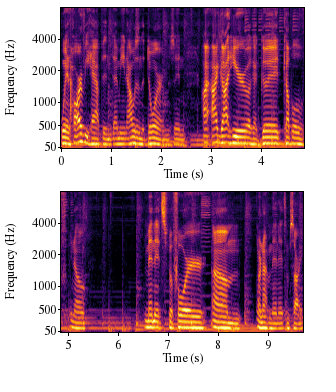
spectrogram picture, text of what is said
when Harvey happened, I mean, I was in the dorms, and I, I got here like a good couple of you know minutes before, um, or not minutes. I'm sorry,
